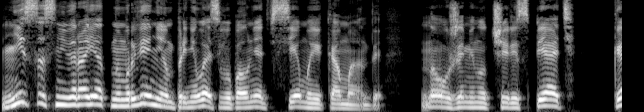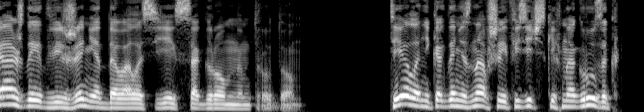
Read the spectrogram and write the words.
Ниса с невероятным рвением принялась выполнять все мои команды, но уже минут через пять каждое движение отдавалось ей с огромным трудом. Тело, никогда не знавшее физических нагрузок,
